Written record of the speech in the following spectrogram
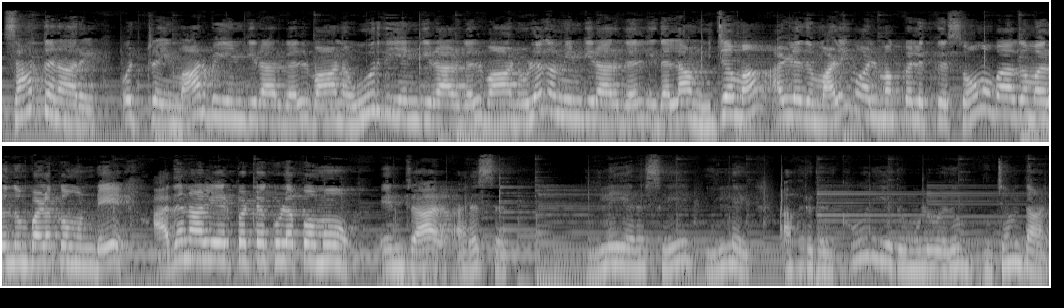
சாத்தனாரே ஒற்றை மார்பு என்கிறார்கள் வான ஊர்தி என்கிறார்கள் வானுலகம் என்கிறார்கள். இதெல்லாம் நிஜமா அல்லது மலைவாழ் மக்களுக்கு சோமபாக மருந்தும் பழக்கம் உண்டே? அதனால் ஏற்பட்ட குழப்பமோ? என்றார் அரசர் இல்லை அரசே இல்லை. அவர்கள் கூறியது முழுவதும் நிஜம்தான்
